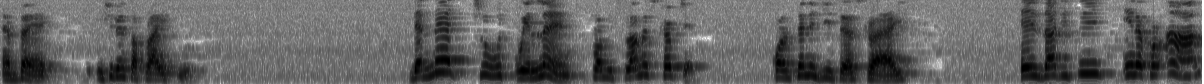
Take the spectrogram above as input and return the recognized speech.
a bird, it shouldn't surprise you. The next truth we learn from Islamic scriptures concerning Jesus Christ is that you see, in the Quran,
